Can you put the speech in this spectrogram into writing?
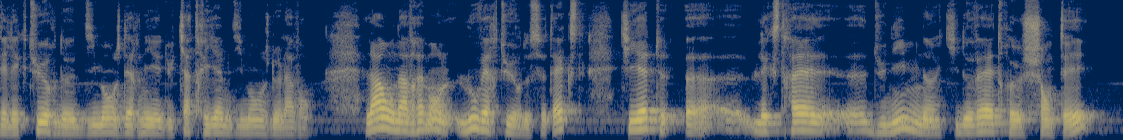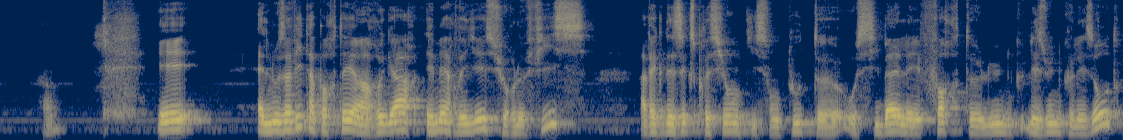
lectures de dimanche dernier, du quatrième dimanche de l'Avent. Là, on a vraiment l'ouverture de ce texte, qui est euh, l'extrait euh, d'une hymne qui devait être chantée. Hein. et elle nous invite à porter un regard émerveillé sur le Fils, avec des expressions qui sont toutes euh, aussi belles et fortes les unes que les autres.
